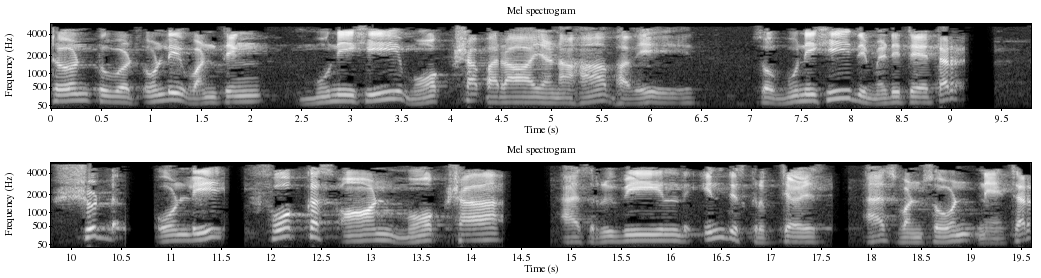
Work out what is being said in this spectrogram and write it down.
turned towards only one thing munihi moksha parayanaha bhave so munihi the meditator should only focus on moksha as revealed in the scriptures as one's own nature.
